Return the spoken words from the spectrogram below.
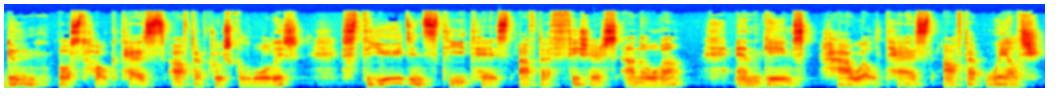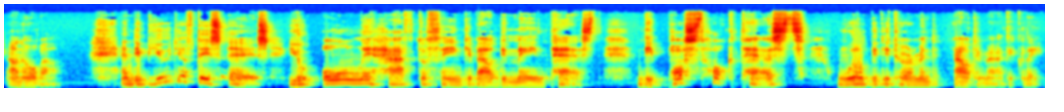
Dunn post hoc tests after Kruskal-Wallis, Student's t-test after Fisher's ANOVA, and Games Howell test after Welch ANOVA. And the beauty of this is you only have to think about the main test. The post hoc tests will be determined automatically.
